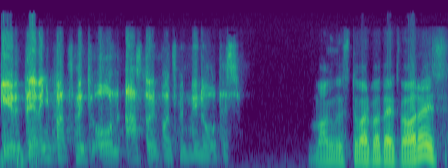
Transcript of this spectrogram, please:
Ir 19 un 18 minūtes. Magnus, tu vari pateikt vēlreiz?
